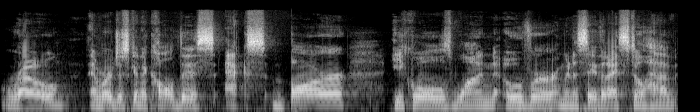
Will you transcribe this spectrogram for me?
row, and we're just going to call this x bar equals 1 over, I'm going to say that I still have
